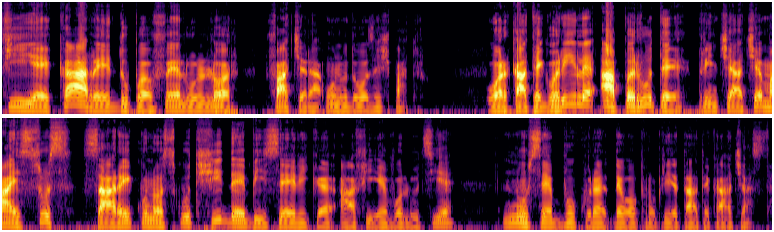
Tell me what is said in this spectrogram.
fiecare după felul lor. Facerea 1.24 Ori categoriile apărute prin ceea ce mai sus s-a recunoscut și de biserică a fi evoluție, nu se bucură de o proprietate ca aceasta.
